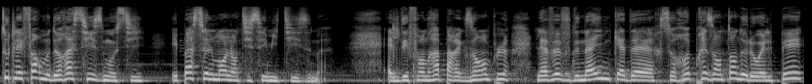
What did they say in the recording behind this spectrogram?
toutes les formes de racisme aussi, et pas seulement l'antisémitisme. Elle défendra par exemple la veuve de Naïm Kader, ce représentant de l'OLP,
